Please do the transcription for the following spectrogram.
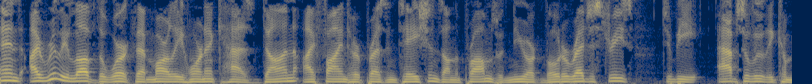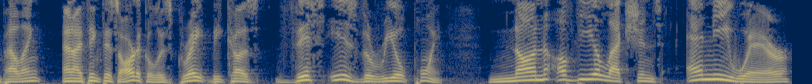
And I really love the work that Marly Hornik has done. I find her presentations on the problems with New York voter registries to be absolutely compelling. And I think this article is great because this is the real point. None of the elections anywhere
